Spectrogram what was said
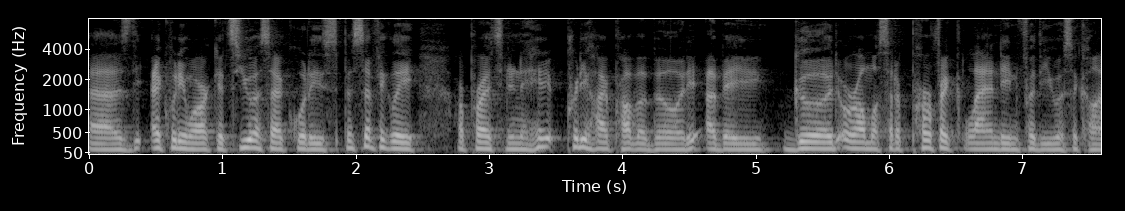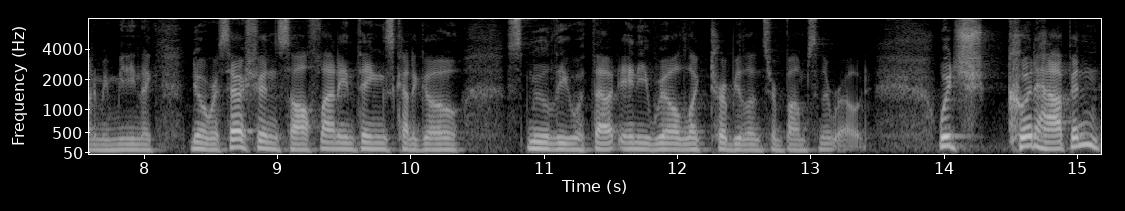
as the equity markets, US equities specifically, are pricing in a pretty high probability of a good or almost at a perfect landing for the US economy, meaning like no recession, soft landing, things kind of go smoothly without any real like turbulence or bumps in the road, which could happen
